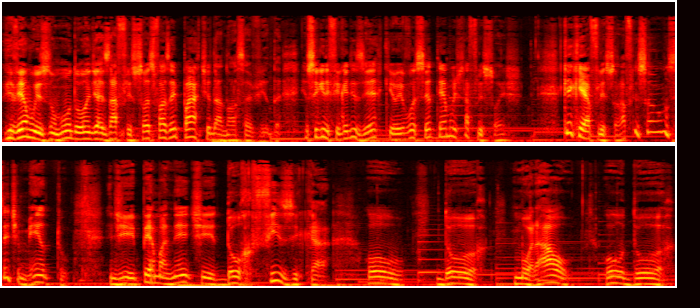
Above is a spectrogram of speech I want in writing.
Vivemos num mundo onde as aflições fazem parte da nossa vida. Isso significa dizer que eu e você temos aflições. O que é aflição? Aflição é um sentimento de permanente dor física ou dor moral ou dor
